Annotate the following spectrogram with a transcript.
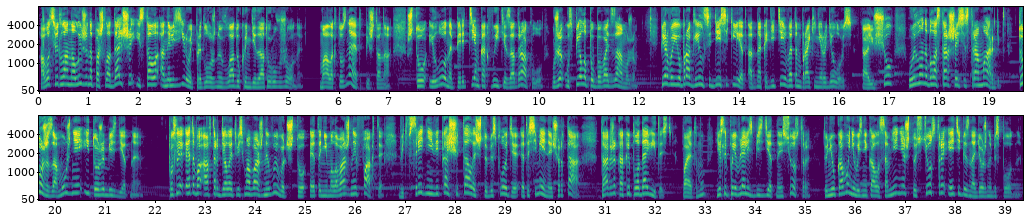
А вот Светлана Лыжина пошла дальше и стала анализировать предложенную Владу кандидатуру в жены – Мало кто знает, пишет она, что Илона перед тем, как выйти за Дракулу, уже успела побывать замужем. Первый ее брак длился 10 лет, однако детей в этом браке не родилось. А еще у Илоны была старшая сестра Маргит, тоже замужняя и тоже бездетная. После этого автор делает весьма важный вывод, что это немаловажные факты, ведь в средние века считалось, что бесплодие – это семейная черта, так же, как и плодовитость. Поэтому, если появлялись бездетные сестры, то ни у кого не возникало сомнения, что сестры эти безнадежно бесплодны.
